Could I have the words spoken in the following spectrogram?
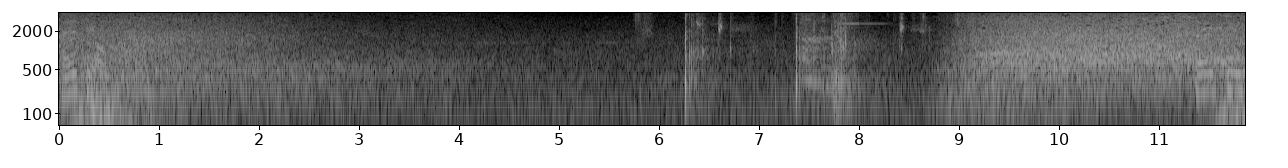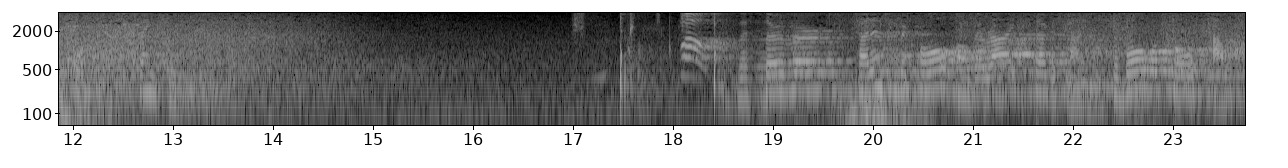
Thirty over. Thirty forty. Thank you. The server is challenging the call on the right service line. The ball was called out.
